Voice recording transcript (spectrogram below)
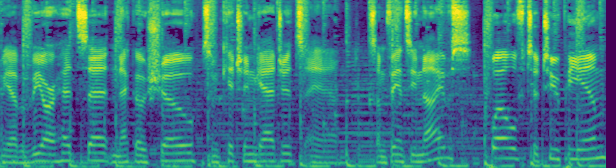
We have a VR headset, an Echo Show, some kitchen gadgets, and some fancy knives. 12 to 2 p.m.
